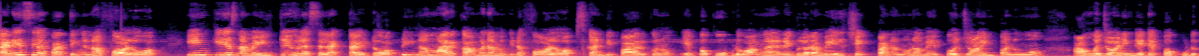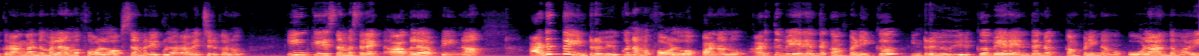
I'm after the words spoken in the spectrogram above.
கடைசியா பாத்தீங்கன்னா ஃபாலோ அப் இன்கேஸ் நம்ம இன்டர்வியூல செலக்ட் ஆயிட்டோம் அப்படின்னா மறக்காம நம்ம கிட்ட ஃபாலோ அப்ஸ் கண்டிப்பா இருக்கணும். எப்போ கூப்பிடுவாங்க? ரெகுலரா மெயில் செக் பண்ணணும். நம்ம எப்போ ஜாயின் பண்ணுவோம்? அவங்க ஜாயினிங் டேட் எப்போ கொடுக்குறாங்க? அந்த மாதிரிலாம் நம்ம ஃபாலோ அப்ஸ் நம்ம ரெகுலரா வச்சிருக்கணும். இன்கேஸ் நம்ம செலக்ட் ஆகல அப்படின்னா அடுத்த இன்டர்வியூக்கு நம்ம ஃபாலோ அப் பண்ணணும். அடுத்து வேற எந்த கம்பெனிக்கு இன்டர்வியூ இருக்கு வேற எந்த கம்பெனிக்கு நம்ம போகலாம் அந்த மாதிரி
